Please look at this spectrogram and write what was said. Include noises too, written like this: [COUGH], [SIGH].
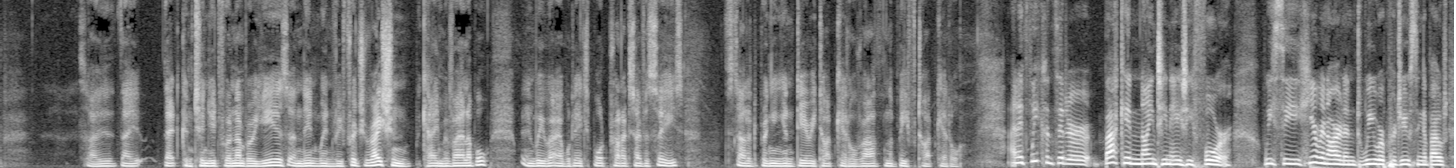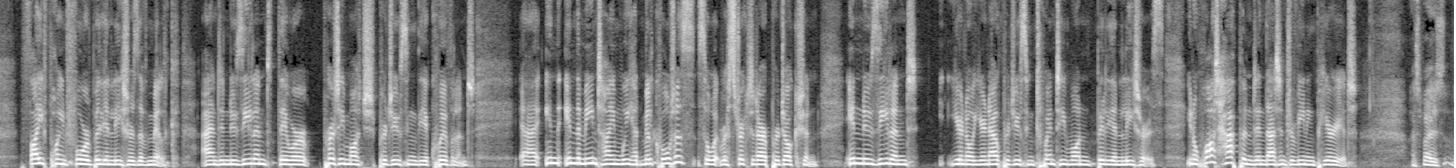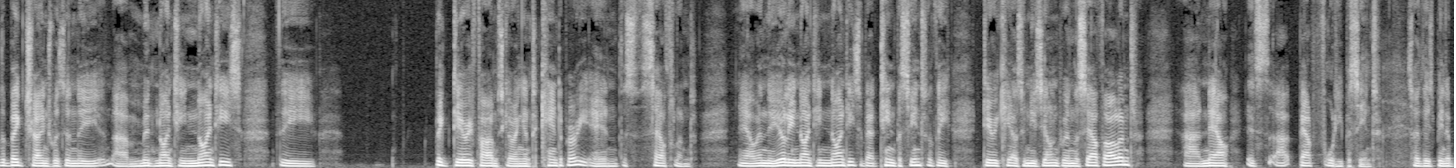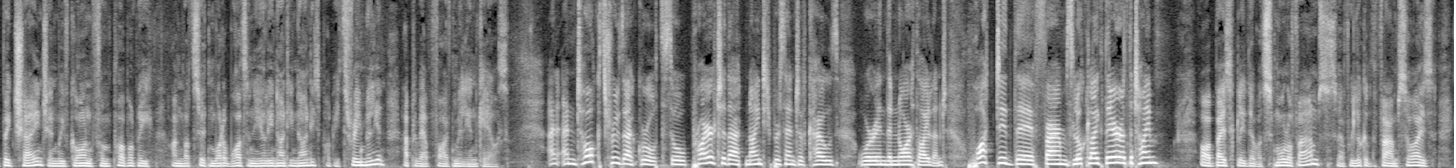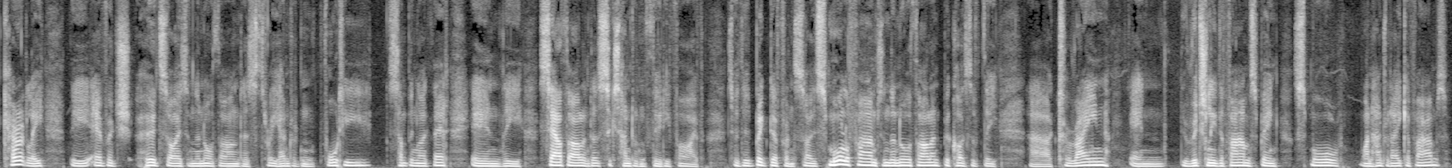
So they that continued for a number of years, and then when refrigeration became available and we were able to export products overseas, started bringing in dairy type cattle rather than the beef type cattle. And if we consider back in 1984, we see here in Ireland we were producing about 5.4 billion litres of milk, and in New Zealand they were pretty much producing the equivalent. Uh, in in the meantime, we had milk quotas, so it restricted our production. In New Zealand, you know, you're now producing 21 billion litres. You know, what happened in that intervening period? I suppose the big change was in the uh, mid 1990s. The big dairy farms going into Canterbury and the Southland. Now, in the early 1990s, about 10% of the dairy cows in New Zealand were in the South Island. Uh, now it's uh, about 40%. So there's been a big change, and we've gone from probably, I'm not certain what it was in the early 1990s, probably 3 million, up to about 5 million cows. And, and talk through that growth. So prior to that, 90% of cows were in the North Island. What did the farms look like there at the time? Oh, basically, there were smaller farms. So if we look at the farm size, currently the average herd size in the North Island is 340 something like that, and the South Island is 635. So there's a big difference. So smaller farms in the North Island because of the uh, terrain and originally the farms being small 100 acre farms,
